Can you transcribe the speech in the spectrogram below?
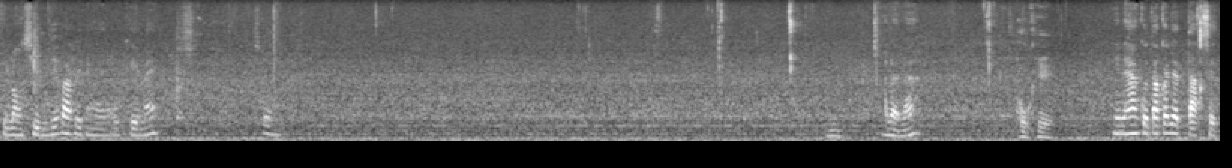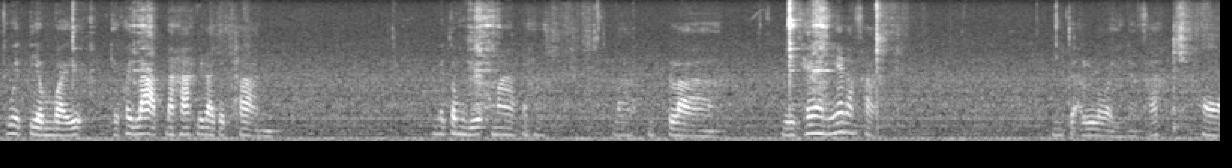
คุณลองชิมที่ว่าเป็นยังไง โอเคไหมเชิญอร่อยนะ โอเค นี่นะคะคุณตาก็จะตักใส่ถ้วยเตรียมไว้ เดี๋ยวค่อยราดนะคะ เวลาจะทาน ไม่ต้องเยอะมากนะคะราดน้ำปลา มีแค่นี้นะคะมันจะอร่อยนะคะ หอ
